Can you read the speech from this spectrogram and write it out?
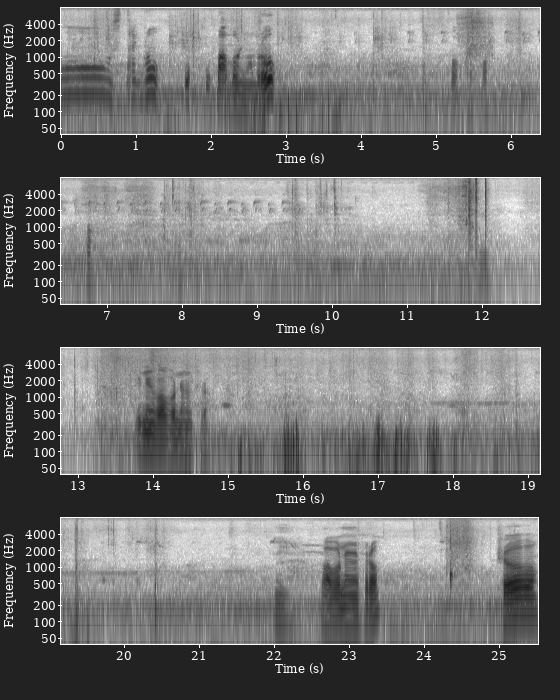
Oh, strike bro. Uh, uh, babonnya bro. Oh, oh, oh. Oh. Ini babonnya bro. Hmm, babonnya bro. So,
